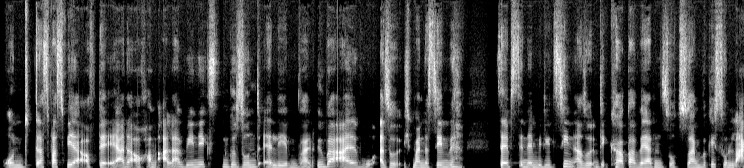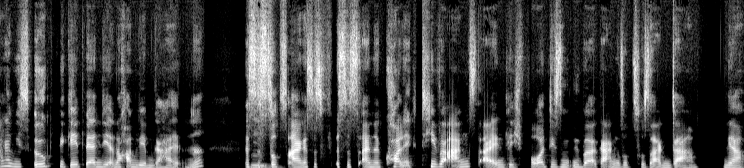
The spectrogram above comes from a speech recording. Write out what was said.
Und das, was wir auf der Erde auch am allerwenigsten gesund erleben, weil überall, wo, also ich meine, das sehen wir selbst in der Medizin, also die Körper werden sozusagen wirklich so lange, wie es irgendwie geht, werden die ja noch am Leben gehalten. Ne? Es mhm. ist sozusagen, es ist, es ist eine kollektive Angst eigentlich vor diesem Übergang sozusagen da. Ja.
